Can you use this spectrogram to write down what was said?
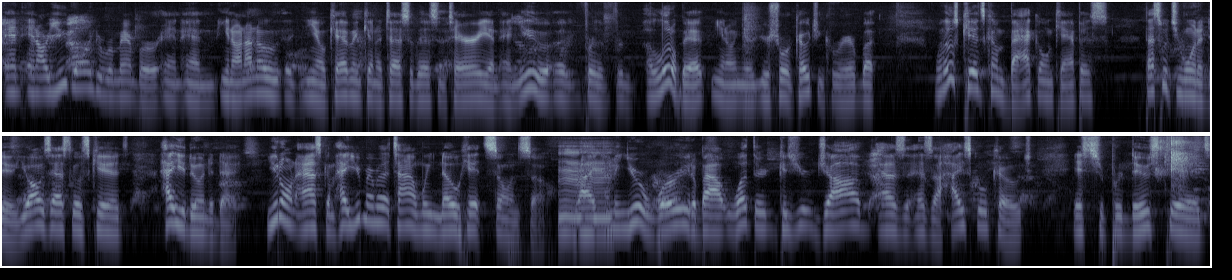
and and are you going to remember? And and you know and I know uh, you know Kevin can attest to this and Terry and and you uh, for for a little bit you know in your, your short coaching career but when those kids come back on campus that's what you want to do. You always ask those kids how you doing today? You don't ask them hey you remember that time we no hit so and so right? I mean you're worried about what they're because your job as as a high school coach is to produce kids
